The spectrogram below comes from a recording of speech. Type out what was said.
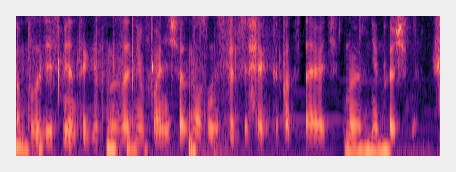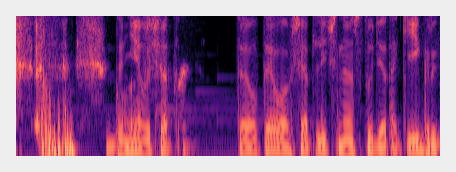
ап- аплодисменты где-то на заднем фоне сейчас должны спецэффекты подставить, но это не точно. Да не, вы что, Telltale вообще отличная студия. Такие игры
